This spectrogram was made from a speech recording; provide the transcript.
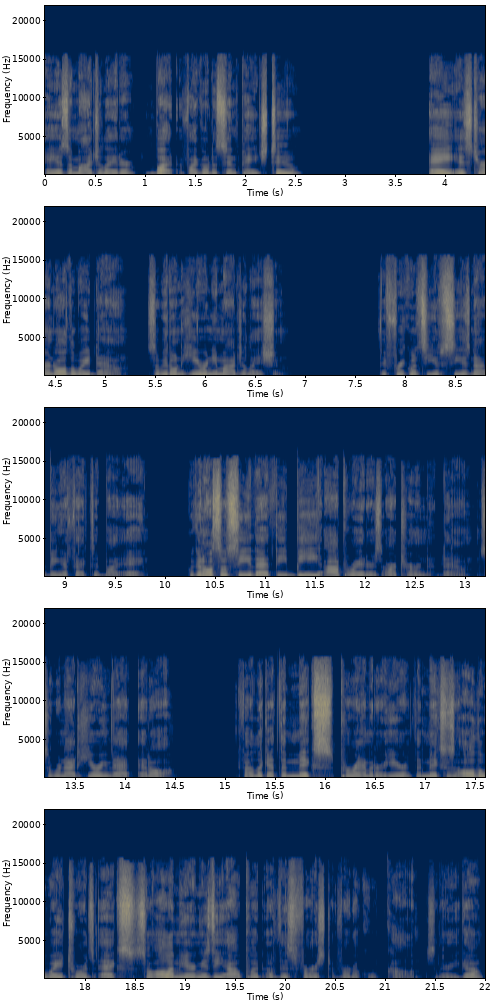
A is a modulator, but if I go to synth page 2, A is turned all the way down, so we don't hear any modulation. The frequency of C is not being affected by A. We can also see that the B operators are turned down, so we're not hearing that at all. If I look at the mix parameter here, the mix is all the way towards X. So all I'm hearing is the output of this first vertical column. So there you go.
